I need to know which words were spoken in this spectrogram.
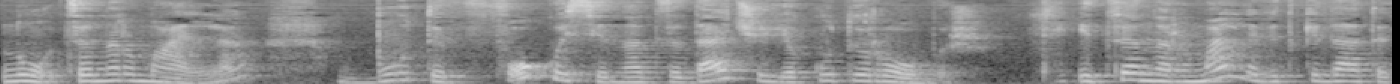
ну, це нормально бути в фокусі над задачею, яку ти робиш. І це нормально відкидати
